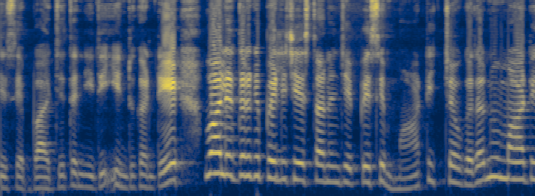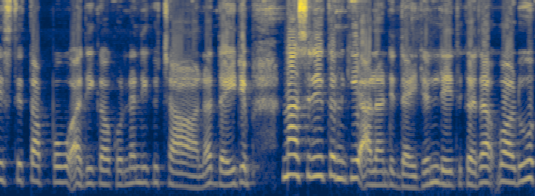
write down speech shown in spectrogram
చేసే బాధ్యత నీది. ఎందుకంటే వాళ్ళిద్దరికి పెళ్ళి చేస్తానని చెప్పేసి మాట ఇచ్చావు కదా. నువ్వు మాట ఇస్తే తప్పవు. అది కాకుండా నీకు చాలా ధైర్యం. నా శ్రీతనికి అలాంటి ధైర్యం లేదు కదా. వాడు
